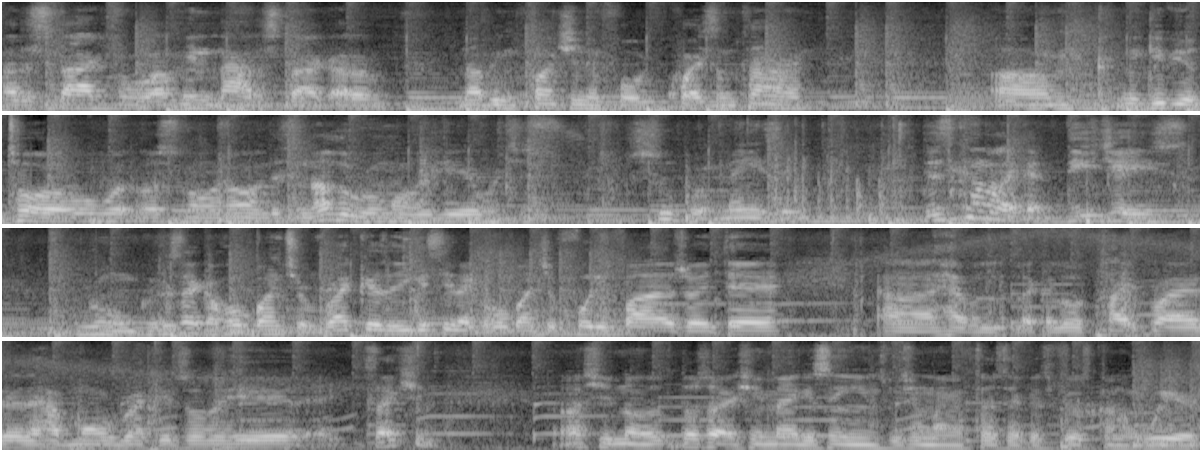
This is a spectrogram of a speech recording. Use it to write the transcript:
out of stock for I mean not out of stock, out of not been functioning for quite some time. Um, let me give you a tour of what, what's going on. There's another room over here which is super amazing. This is kind of like a DJ's room because there's like a whole bunch of records. You can see like a whole bunch of 45s right there. Uh, I have a, like a little typewriter. They have more records over here. It's actually, actually no, those are actually magazines, which I'm not gonna touch that because it feels kind of weird.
